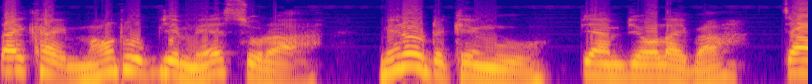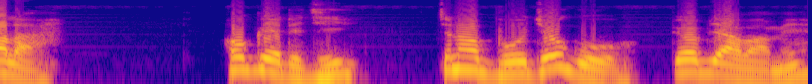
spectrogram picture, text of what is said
တိုက်ခိုက်မောင်းထုတ်ပစ်မယ်ဆိုတာမင်းတို့တခင်ကိုပြန်ပြောလိုက်ပါကြားလားဟုတ်ကဲ့တကြီးကျွန်တော်ဗိုလ်ချုပ်ကိုပြောပြပါမယ်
